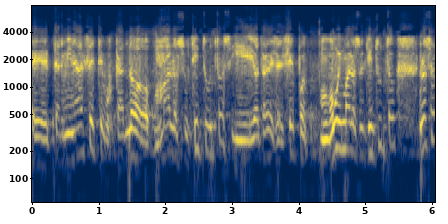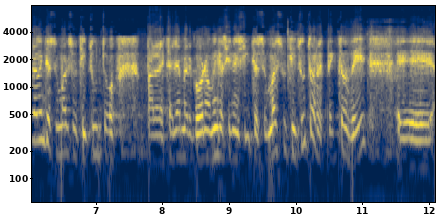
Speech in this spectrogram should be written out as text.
eh, terminás este, buscando malos sustitutos y otra vez el CEPO es muy malo sustituto, no solamente es un mal sustituto para la estabilidad macroeconómica, sino, insisto, es un mal sustituto respecto de eh,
